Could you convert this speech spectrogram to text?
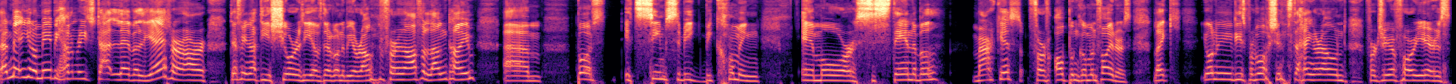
that may, you know maybe haven't reached that level yet, or are definitely not the surety of they're going to be around for an awful long time. Um, but it seems to be becoming a more sustainable market for up and coming fighters. Like you only need these promotions to hang around for three or four years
